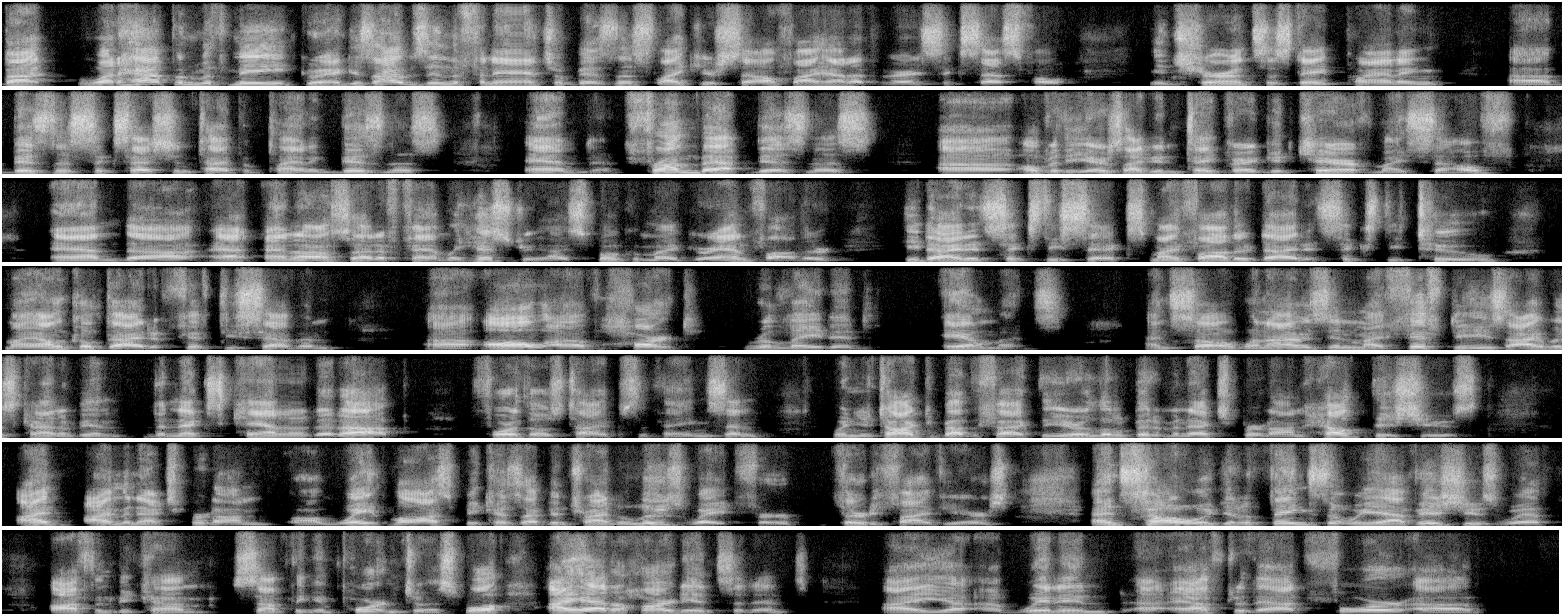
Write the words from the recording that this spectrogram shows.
But what happened with me, Greg, is I was in the financial business like yourself. I had a very successful insurance, estate planning, uh, business succession type of planning business. And from that business, uh, over the years, I didn't take very good care of myself. And, uh, and I also had a family history. I spoke of my grandfather. He died at 66. My father died at 62. My uncle died at 57 uh, all of heart related ailments. And so when I was in my 50s, I was kind of in the next candidate up for those types of things. And when you talked about the fact that you're a little bit of an expert on health issues, I'm, I'm an expert on uh, weight loss because I've been trying to lose weight for 35 years. And so, you know, things that we have issues with often become something important to us. Well, I had a heart incident. I uh, went in uh, after that for uh,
